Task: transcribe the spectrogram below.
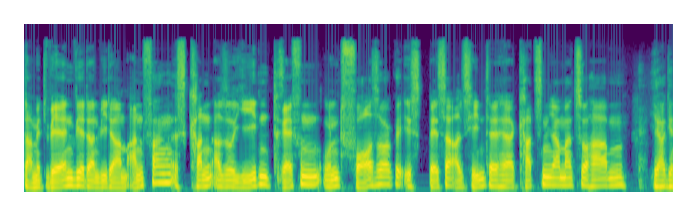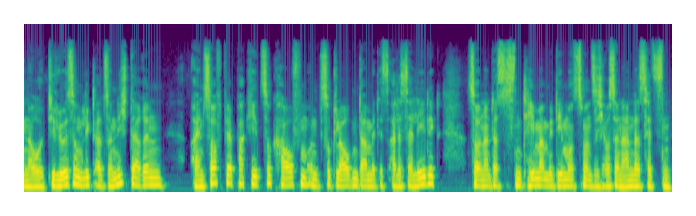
Damit wären wir dann wieder am Anfang. Es kann also jeden treffen und Vorsorge ist besser als hinterher Katzenjammer zu haben. Ja, genau. Die Lösung liegt also nicht darin, ein Softwarepaket zu kaufen und zu glauben, damit ist alles erledigt, sondern das ist ein Thema, mit dem muss man sich auseinandersetzen.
